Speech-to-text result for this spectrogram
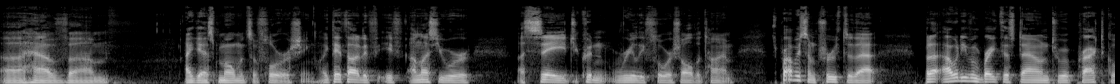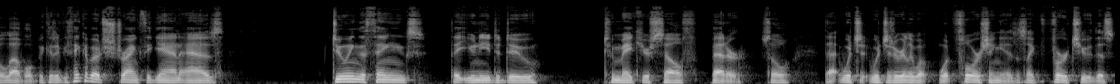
uh, have, um, I guess, moments of flourishing. Like they thought, if if unless you were a sage, you couldn't really flourish all the time. There's probably some truth to that, but I would even break this down to a practical level because if you think about strength again as doing the things that you need to do to make yourself better, so that which which is really what what flourishing is. It's like virtue, this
